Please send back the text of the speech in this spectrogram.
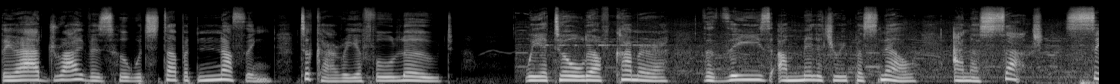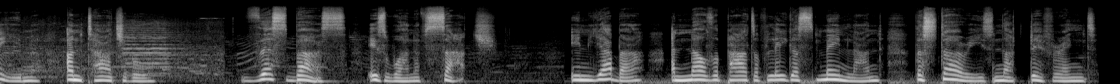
there are drivers who would stop at nothing to carry a full load. We are told off camera that these are military personnel and as such seem untouchable. This bus is one of such. In Yaba, another part of Lagos mainland, the story is not different.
